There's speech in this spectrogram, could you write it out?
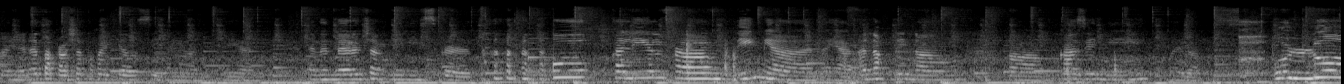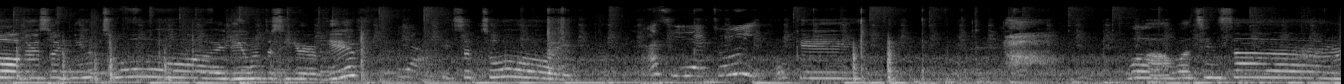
Ayan, ito kasha to kay Kelsey. Ayan, ayan. And then meron siyang mini skirt. to Khalil from Damian. Ayan, anak din ng um, cousin ni my love. Oh, look! There's a new toy! Do you want to see your gift? Yeah. It's a toy! I see a toy. Okay. What's inside?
